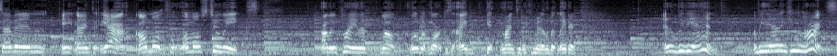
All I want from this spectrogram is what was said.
Seven, eight, nine, ten, yeah, almost, almost two weeks. I'll be playing the, well, a little bit more because I get mine's gonna come in a little bit later. And it'll be the end. It'll be the end in Kingdom Hearts.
